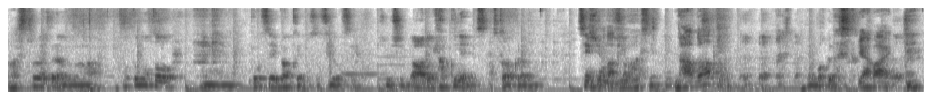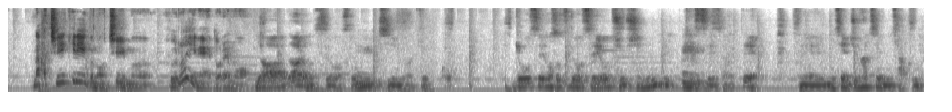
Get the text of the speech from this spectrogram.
アストラクラブは、もともと、えー行政学園の卒業生を中心に、ああ、でも100年です、アストラクラブ。1918年。長っ。やばくないですか？やばい。なんか地域リーグのチーム、古いね、どれも。いや、あるんですよ、そういうチームが結構。行政の卒業生を中心に結成されて、えー2018年に100年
